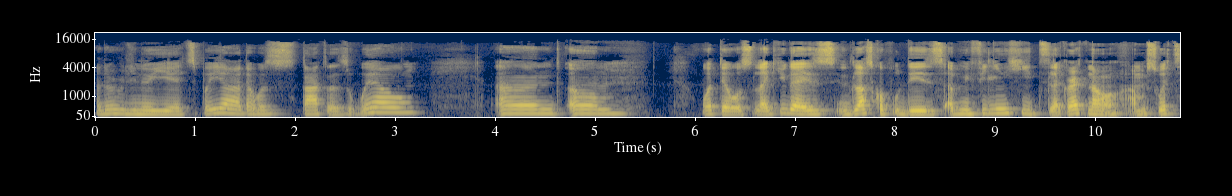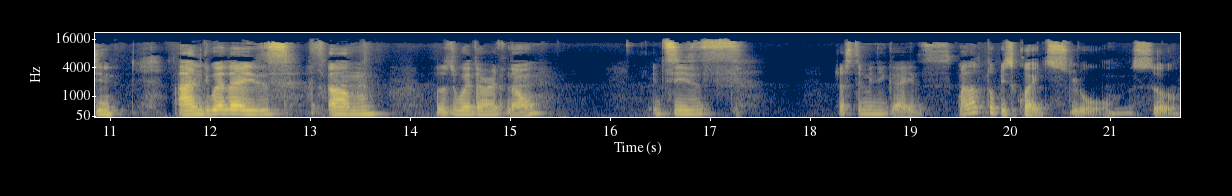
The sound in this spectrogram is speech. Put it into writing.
I don't really know yet, but yeah, that was that as well. And um, what else? Like you guys, in the last couple days, I've been feeling heat. Like right now, I'm sweating, and the weather is um, what's the weather right now? It is just a minute, guys. My laptop is quite slow, so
